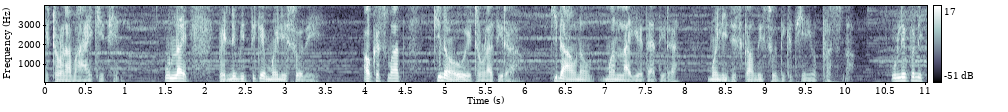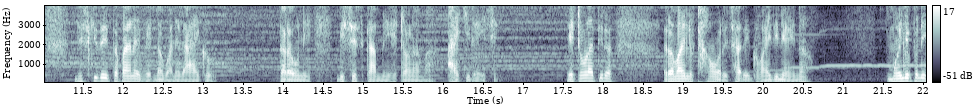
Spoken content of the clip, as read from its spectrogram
हेटौँडामा आएकी थिइन्। उनलाई भेट्ने बित्तिकै मैले सोधेँ अकस्मात किन हो हेटौँडातिर किन आउन मन लाग्यो त्यहाँतिर मैले जिस्काउँदै सोधेको थिएँ यो प्रश्न। उनले पनि जिस्किँदै तपाईँलाई भेट्न भनेर आएको तर उनी विशेष कामले हेटौँडामा आएकी रहेछिन्। हेटौँडातिर रमाइलो ठाउँहरू छ अरे घुमाइदिने होइन? मैले पनि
